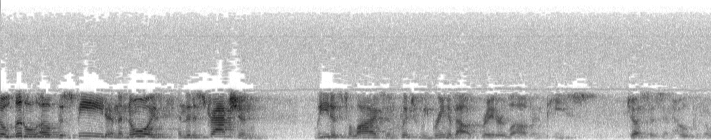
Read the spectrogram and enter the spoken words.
so little of the speed and the noise and the distraction lead us to lives in which we bring about greater love and peace, justice and hope in the world.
